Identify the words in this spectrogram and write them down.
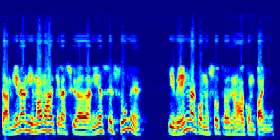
también animamos a que la ciudadanía se sume y venga con nosotros y nos acompañe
